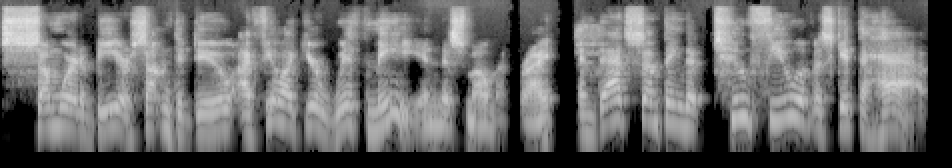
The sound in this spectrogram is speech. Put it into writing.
somewhere to be or something to do. I feel like you're with me in this moment, right? And that's something that too few of us get to have.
